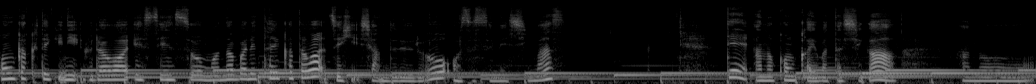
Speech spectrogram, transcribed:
本格的にフラワーエッセンスを学ばれたい方は是非シャンドルールをおすすめします。であの今回私があの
